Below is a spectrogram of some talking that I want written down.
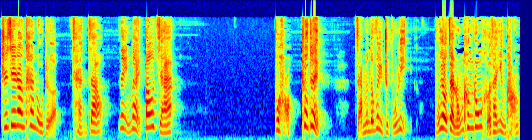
直接让探路者惨遭内外包夹。不好，撤退！咱们的位置不利，不要在龙坑中和他硬扛。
